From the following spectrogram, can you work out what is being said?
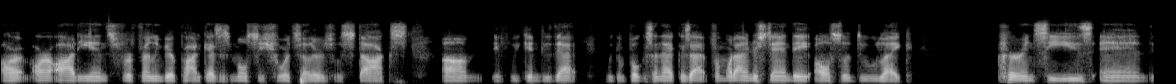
our our audience for Friendly Bear Podcast is mostly short sellers with stocks. Um, if we can do that, we can focus on that because from what I understand, they also do like currencies and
